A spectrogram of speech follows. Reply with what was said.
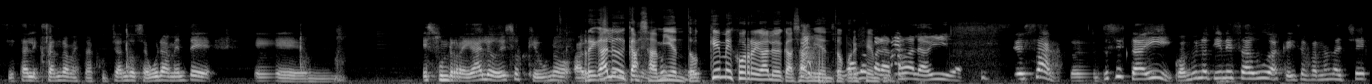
si está Alexandra me está escuchando, seguramente eh, es un regalo de esos que uno... Regalo de casamiento. ¿Qué mejor regalo de casamiento, por ejemplo? para toda la vida. Exacto, entonces está ahí. Cuando uno tiene esas dudas que dice Fernanda, che,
